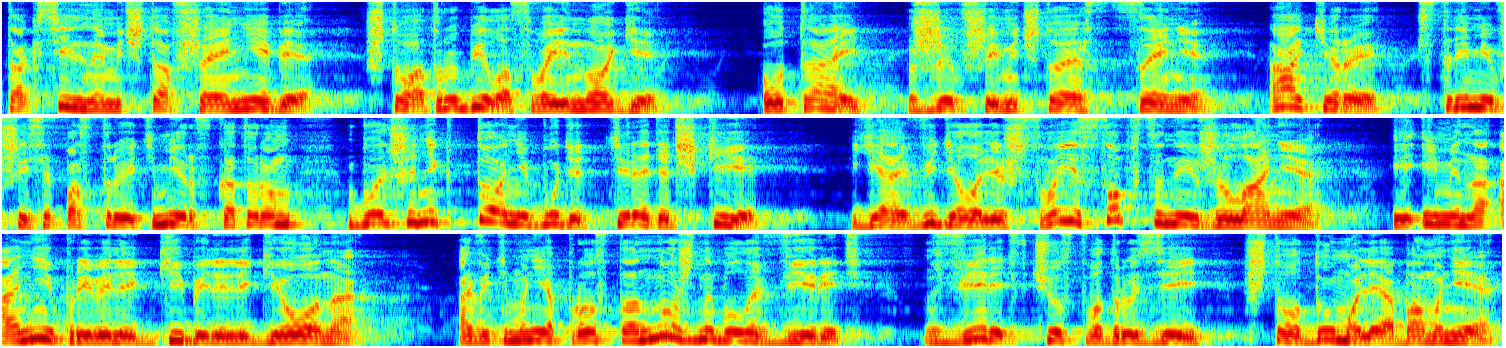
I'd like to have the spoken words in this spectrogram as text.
так сильно мечтавшая о небе, что отрубила свои ноги. Утай, живший мечтой о сцене. Акеры, стремившийся построить мир, в котором больше никто не будет терять очки. Я видела лишь свои собственные желания, и именно они привели к гибели Легиона. А ведь мне просто нужно было верить, верить в чувства друзей, что думали обо мне,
